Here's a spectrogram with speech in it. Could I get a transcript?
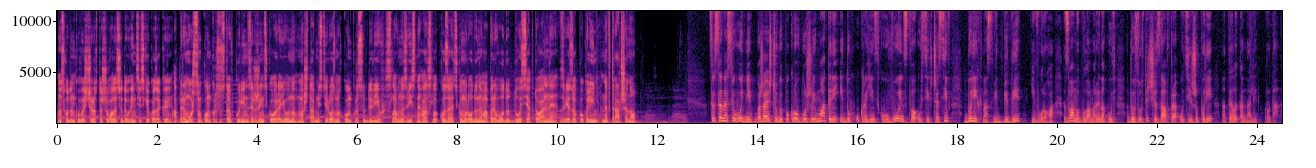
На сходинку вище розташувалися довгинцівські козаки. А переможцем конкурсу став курін Дзержинського району. Масштабність і розмах конкурсу довів славнозвісне гасло козацькому роду нема переводу. Досі актуальне. Зв'язок поколінь не втрачено. Це все на сьогодні. Бажаю, щоб покров Божої Матері і дух українського воїнства усіх часів беріг нас від біди і ворога. З вами була Марина Куть. До зустрічі завтра у цій же порі на телеканалі Рудана.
